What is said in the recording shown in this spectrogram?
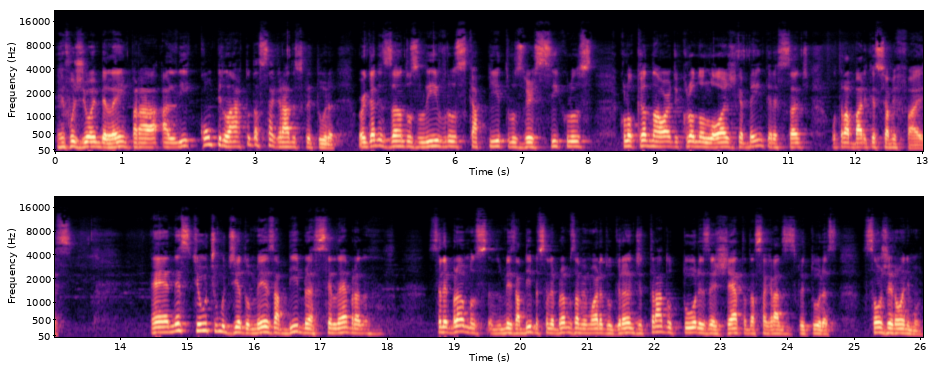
refugiou em Belém para ali compilar toda a Sagrada Escritura, organizando os livros, capítulos, versículos, colocando na ordem cronológica. É bem interessante o trabalho que esse homem faz. É, neste último dia do mês, a Bíblia celebra Celebramos, no mês da Bíblia, celebramos a memória do grande tradutor exegeta das Sagradas Escrituras, São Jerônimo,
